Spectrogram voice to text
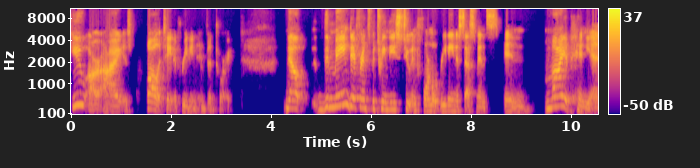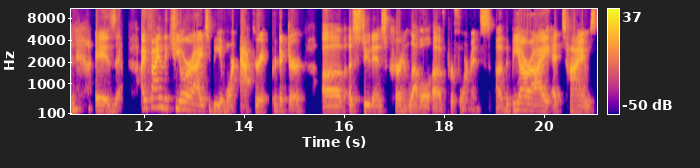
QRI is qualitative reading inventory. Now, the main difference between these two informal reading assessments, in my opinion, is I find the QRI to be a more accurate predictor of a student's current level of performance. Uh, the BRI at times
